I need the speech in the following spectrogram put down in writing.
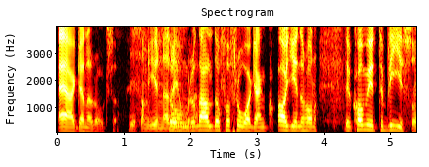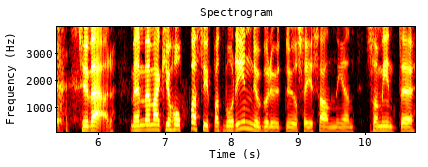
ägarna då också. Det som gynnar Så om. Ronaldo får frågan, ja gynnar honom. Det kommer ju inte bli så, tyvärr. Men, men man kan ju hoppas typ att Mourinho går ut nu och säger sanningen som inte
